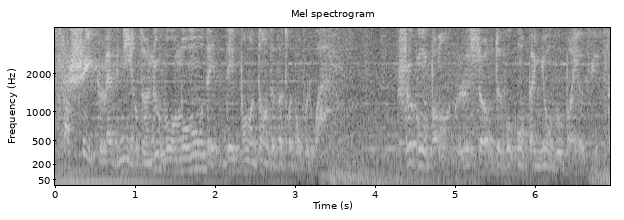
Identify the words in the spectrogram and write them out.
Sachez que l'avenir d'un nouveau monde est dépendant de votre bon vouloir. Je comprends que le sort de vos compagnons vous préoccupe.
